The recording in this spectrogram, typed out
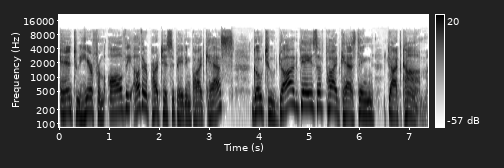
and to hear from all the other participating podcasts, go to dogdaysofpodcasting.com.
